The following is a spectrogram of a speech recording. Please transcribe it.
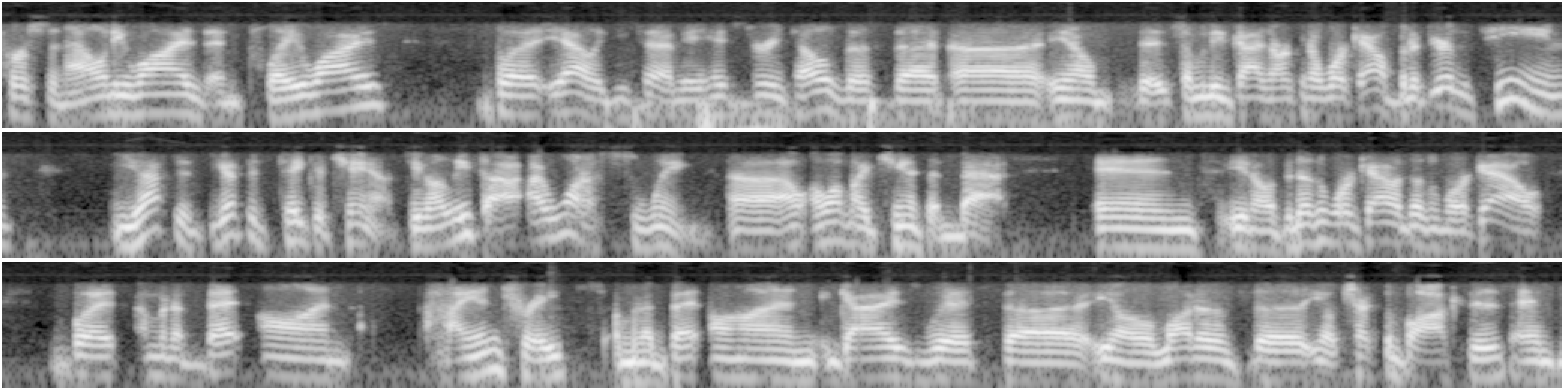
personality wise and play wise. But yeah, like you said, I mean, history tells us that uh, you know that some of these guys aren't going to work out. But if you're the team, you have to you have to take a chance. You know, at least I, I want to swing. Uh, I, I want my chance at bat. And you know, if it doesn't work out, it doesn't work out. But I'm going to bet on high end traits. I'm going to bet on guys with uh, you know a lot of the you know check the boxes and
